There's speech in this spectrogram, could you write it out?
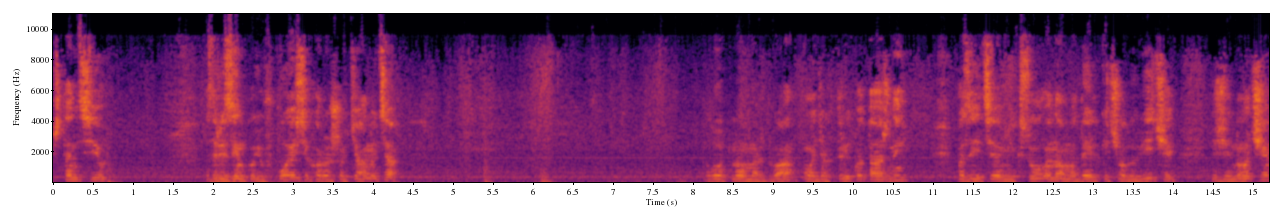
штанців. З резинкою в поясі, хорошо тягнуться. Лот номер 2 одяг трикотажний. Позиція міксована, модельки чоловічі, жіночі.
